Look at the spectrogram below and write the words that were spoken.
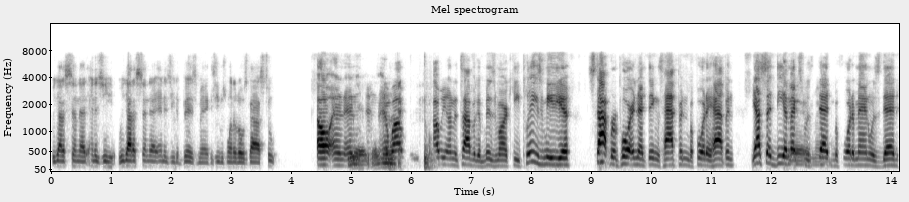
we got to send that energy. We got to send that energy to Biz, man, because he was one of those guys too. Oh, and and, Yeah, and, yeah. and while while we on the topic of Biz Markie, please media stop reporting that things happen before they happen. Y'all said DMX Yeah, was man. dead before the man was dead.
